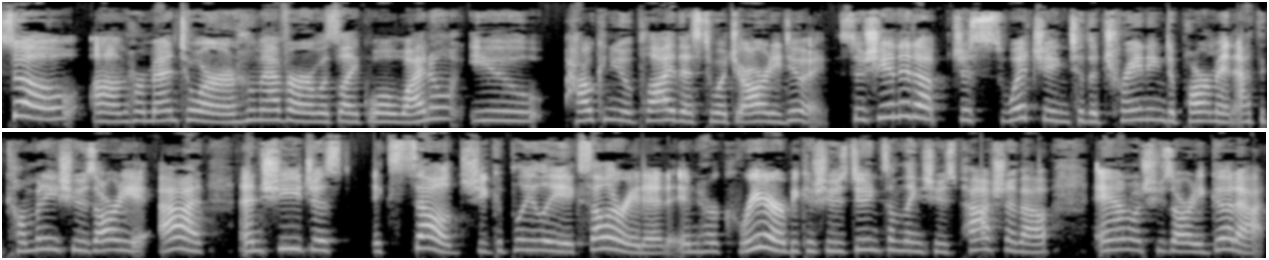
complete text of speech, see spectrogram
so um, her mentor or whomever was like, well, why don't you, how can you apply this to what you're already doing? So she ended up just switching to the training department at the company she was already at. And she just excelled. She completely accelerated in her career because she was doing something she was passionate about and what she was already good at.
